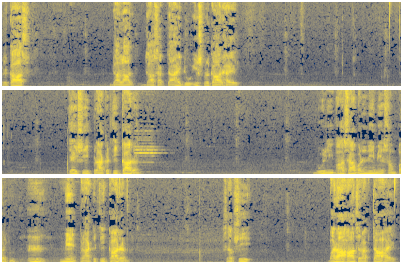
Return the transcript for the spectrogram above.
प्रकाश डाला जा सकता है जो इस प्रकार है। जैसे प्राकृतिक कारण। बोली भाषा बनने में संपर्क में प्राकृतिक कारण सबसे बड़ा हाथ रखता है।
